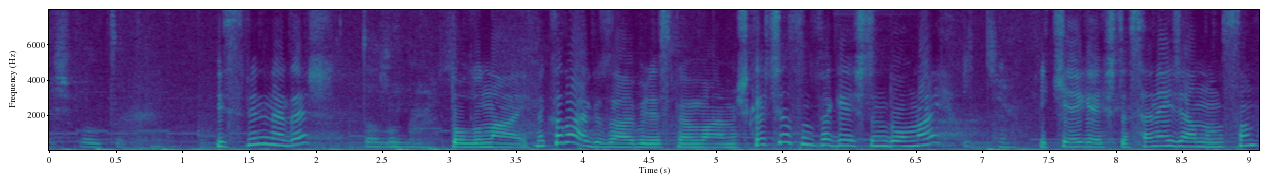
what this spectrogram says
Hoş bulduk. İsmin nedir? Dolunay. Dolunay. Ne kadar güzel bir ismin varmış. Kaçıncı sınıfa geçtin Dolunay? 2. İkiye geçtin. Sen heyecanlı mısın?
